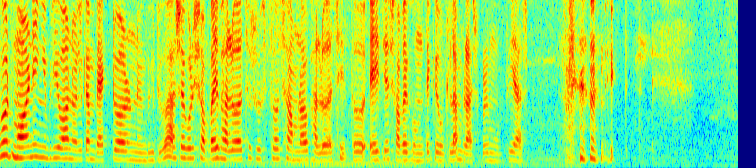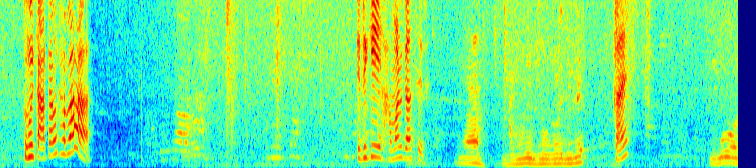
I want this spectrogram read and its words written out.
Good morning everyone welcome back to our new video আশা করি সবাই ভালো আছে সুস্থ আছে আমরাও ভালো আছি। তো এই যে সবাই ঘুম থেকে উঠলাম ব্রাশ করে মুখ দিয়ে আস তুমি কাঁঠাল খাবা? এটা কি আমার গাছের? মোর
